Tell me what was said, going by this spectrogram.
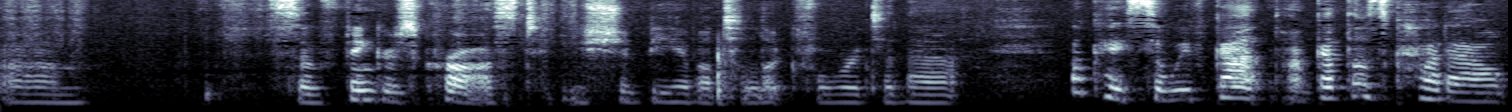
Um, so fingers crossed, you should be able to look forward to that. Okay, so we've got, I've got those cut out.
